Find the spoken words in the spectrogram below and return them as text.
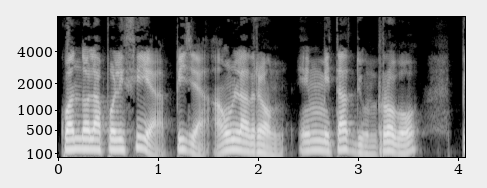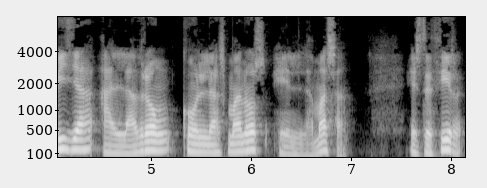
Cuando la policía pilla a un ladrón en mitad de un robo, pilla al ladrón con las manos en la masa. Es decir,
